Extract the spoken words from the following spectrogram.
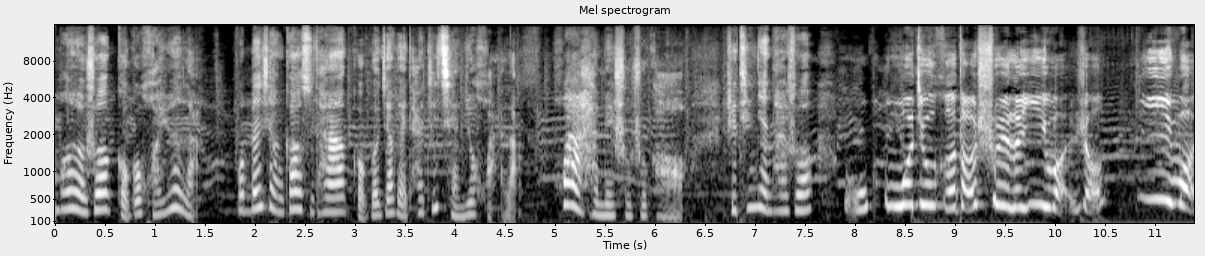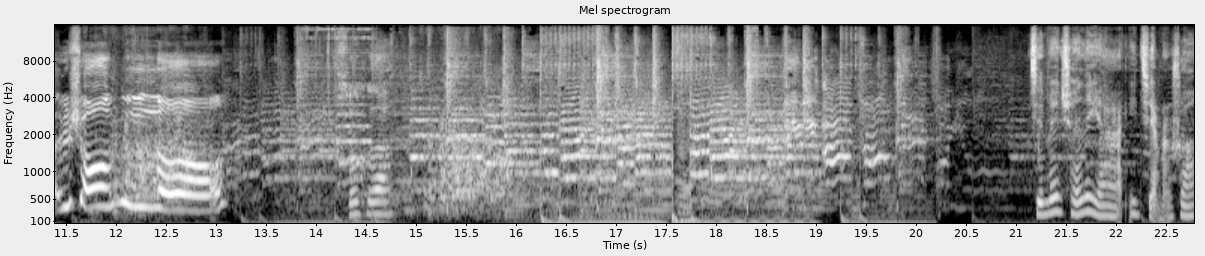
朋友说狗狗怀孕了。我本想告诉他，狗狗交给他之前就怀了。话还没说出口，只听见他说：“我我就和他睡了一晚上，一晚上啊。”呵呵。姐妹群里啊，一姐们说：“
